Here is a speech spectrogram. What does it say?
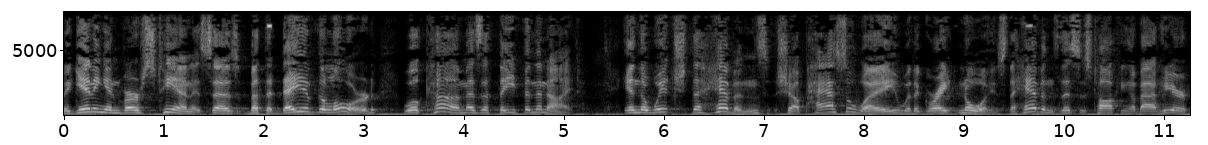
beginning in verse 10, it says, But the day of the Lord will come as a thief in the night, in the which the heavens shall pass away with a great noise. The heavens this is talking about here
